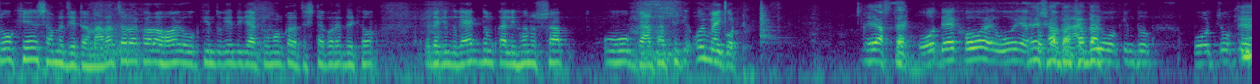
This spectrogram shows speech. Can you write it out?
চোখের সামনে যেটা নাড়াচাড়া করা হয়, ও কিন্তু এদিকে আক্রমণ করার চেষ্টা করে, দেখো। এটা কিন্তু একদম কালিফানুর সাপ। ও গাধা থেকে ওই মাইকট এই আস্তে। ও দেখো ও এত রাগী, ও কিন্তু ওর চোখের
